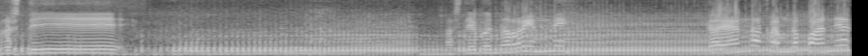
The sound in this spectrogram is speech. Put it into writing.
Terus di Pas dibenerin nih Gak enak rem depannya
